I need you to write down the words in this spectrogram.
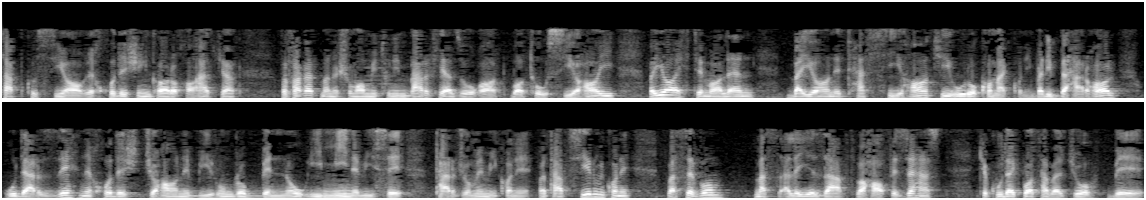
سبک و سیاق خودش این کار رو خواهد کرد و فقط من و شما می‌تونیم برخی از اوقات با توصیه هایی و یا احتمالا بیان تصیحاتی او رو کمک کنیم. ولی به هر حال او در ذهن خودش جهان بیرون رو به نوعی می‌نویسه ترجمه می‌کنه و تفسیر می‌کنه. و سوم مسئله ضبط و حافظه هست که کودک با توجه به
